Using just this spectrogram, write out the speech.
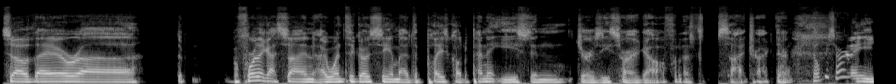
So they're uh the, before they got signed, I went to go see him at the place called Pennant East in Jersey. Sorry, I got off on a sidetrack there. Don't be sorry.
